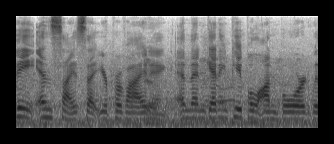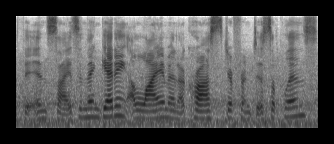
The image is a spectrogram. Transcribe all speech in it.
the insights that you're providing and then getting people on board with the insights and then getting alignment across different disciplines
